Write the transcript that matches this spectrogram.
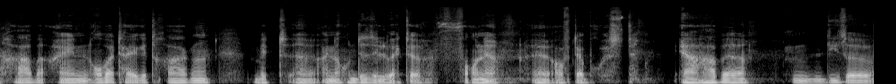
habe ein Oberteil getragen mit äh, einer Hundesilhouette vorne äh, auf der Brust. Er habe diese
